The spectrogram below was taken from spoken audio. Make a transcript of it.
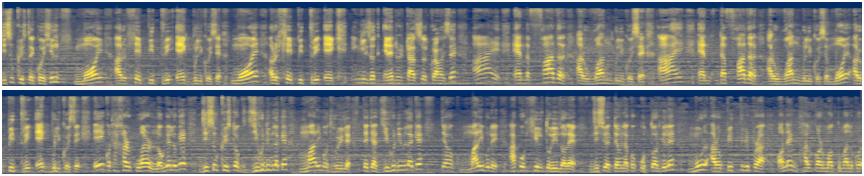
যীশুখ্ৰীষ্টই কৈছিল মই আৰু সেই পিতৃ এক বুলি কৈছে। মই আৰু সেই পিতৃ এক ইংলিছত এনেদৰে ট্ৰান্সলেট কৰা হৈছে আই এণ্ড দ্য ফাদাৰ আৰু ওৱান বুলি কৈছে। আই এণ্ড দ্য ফাদাৰ আৰু ওৱান বুলি কৈছে। মই আৰু পিতৃ এক বুলি কৈছে। এই কথাষাৰ কোৱাৰ লগে লগে যীশুখ্ৰীষ্টক যিহুদীবিলাকে মাৰিব ধৰিলে। তেতিয়া যিহুদীবিলাকে তেওঁক মাৰিবলৈ আকৌ শিল তুলি ল'লে। যীশুৱে তেওঁলোকক উত্তৰ দিলে মোৰ আৰু পিতৃৰ পৰা অনেক ভাল কৰ্ম তোমালোকৰ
